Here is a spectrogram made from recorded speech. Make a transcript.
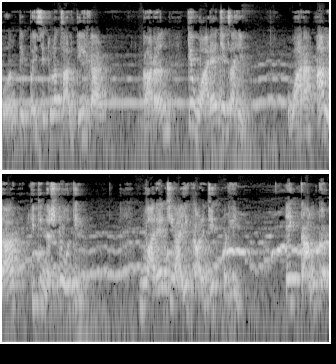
पण ते पैसे तुला चालतील का? कारण ते वाऱ्याचेच आहे वारा आला की ती नष्ट होतील. वाऱ्याची आई काळजीत पडली. एक काम कर.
